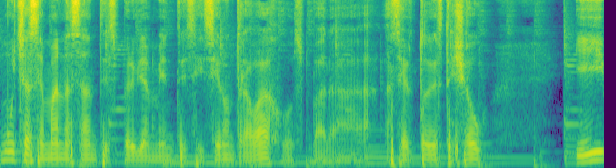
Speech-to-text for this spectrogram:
Muchas semanas antes, previamente, se hicieron trabajos para hacer todo este show y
